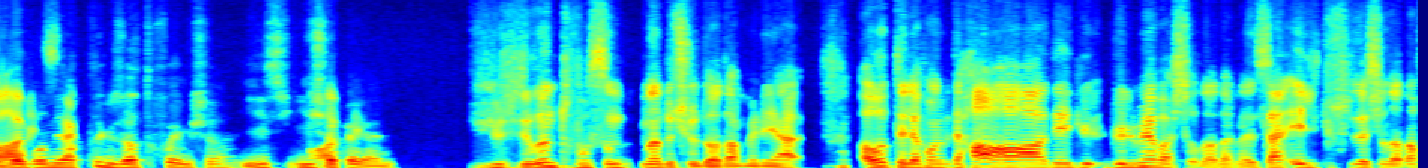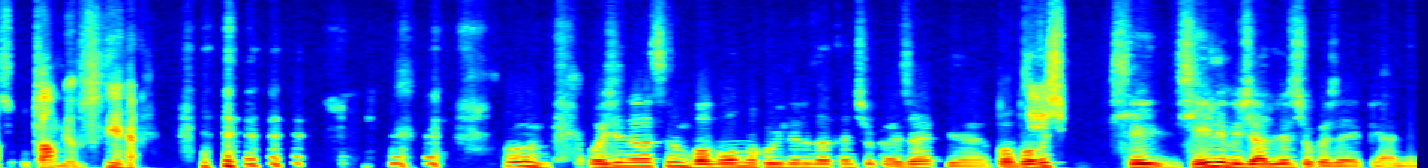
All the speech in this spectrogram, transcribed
Abi, babanın yaptığı güzel tufaymış ha. İyi, iyi Abi, şaka yani. Yüzyılın tufasına düşürdü adam beni ya. Alıp telefonu bir de ha ha diye gül- gülmeye başladı adam. Yani. Sen 50 küsur yaşında adamsın. Utanmıyor musun ya? Oğlum, o jenerasyonun baba olma huyları zaten çok acayip ya. Babalık şey şeyle mücadeleleri çok acayip yani.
